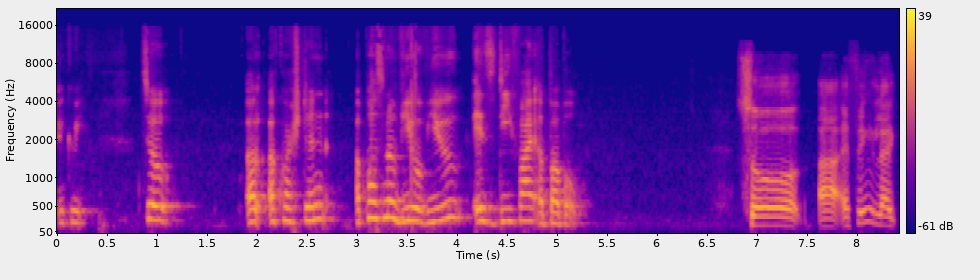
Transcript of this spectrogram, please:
Agree. So, a, a question, a personal view of you: Is DeFi a bubble? So uh, I think like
